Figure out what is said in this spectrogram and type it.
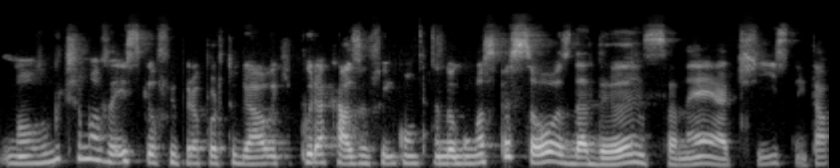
na última vez que eu fui para Portugal e que por acaso eu fui encontrando algumas pessoas da dança, né, artista e tal,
